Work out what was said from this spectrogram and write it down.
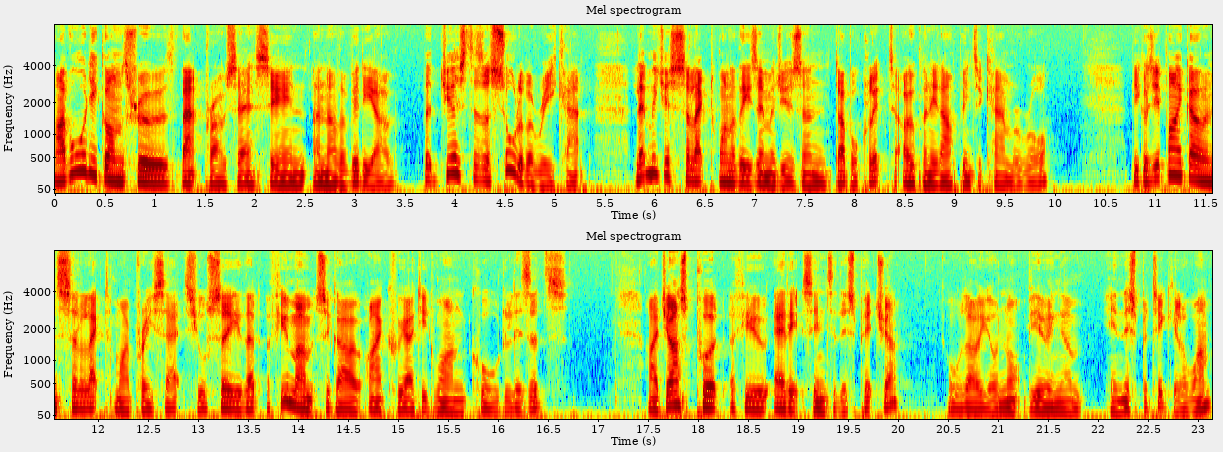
I've already gone through that process in another video, but just as a sort of a recap, let me just select one of these images and double click to open it up into Camera Raw. Because if I go and select my presets, you'll see that a few moments ago I created one called Lizards. I just put a few edits into this picture, although you're not viewing them in this particular one.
